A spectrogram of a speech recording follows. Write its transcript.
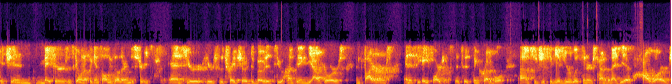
kitchen makers, it's going up against all these other industries. And here, here's the trade show devoted to hunting, the outdoors, and firearms and it's the eighth largest. It's, it's incredible. Um, so just to give your listeners kind of an idea of how large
